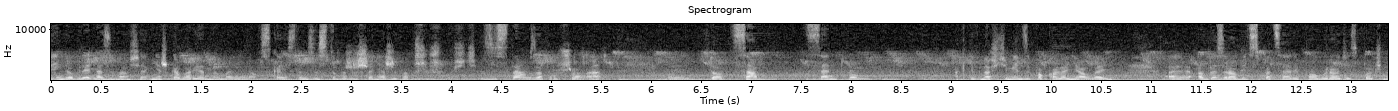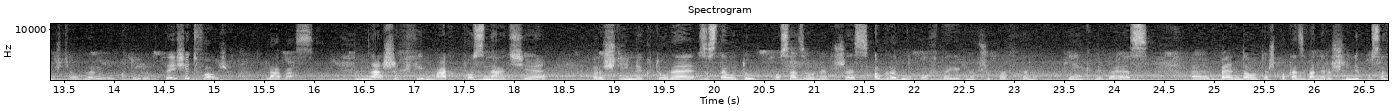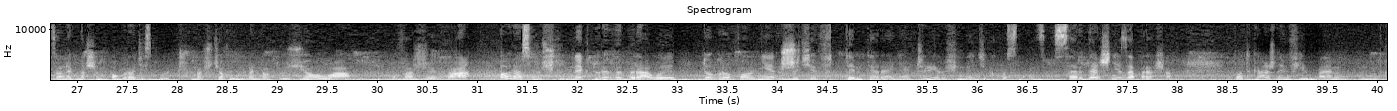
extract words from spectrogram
Dzień dobry, nazywam się Agnieszka Marianna-Malinowska, jestem ze Stowarzyszenia Żywa Przyszłość. Zostałam zaproszona e, do CAM, Centrum Aktywności Międzypokoleniowej, e, aby zrobić spacery po ogrodzie społecznościowym, który tutaj się tworzy dla Was. W naszych filmach poznacie rośliny, które zostały tu posadzone przez ogrodników, tak jak na przykład ten piękny bez. E, Będą też pokazywane rośliny posadzone w naszym ogrodzie społecznościowym, będą to zioła, warzywa oraz rośliny, które wybrały dobrowolnie życie w tym terenie, czyli rośliny dzikopostępne. Serdecznie zapraszam. Pod każdym filmem,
